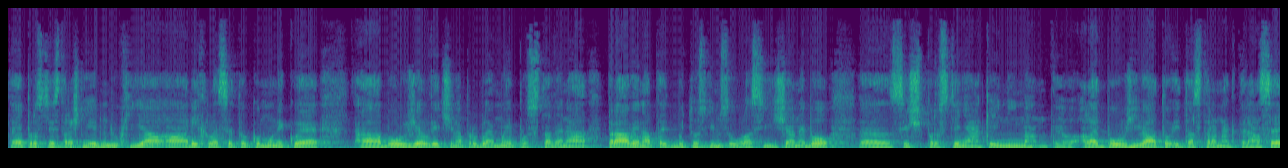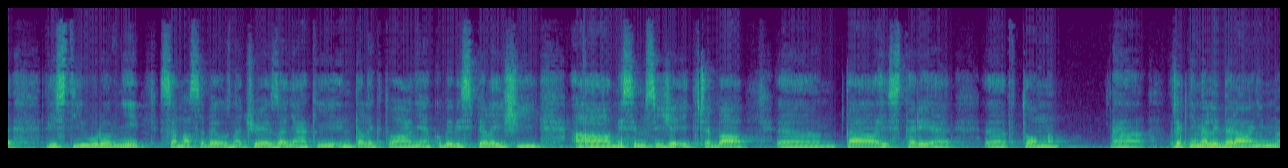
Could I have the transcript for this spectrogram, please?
To je prostě strašně jednoduchý a, a rychle se to komunikuje a bohužel většina problémů je postavená právě na teď, buď to s tím souhlasíš, anebo uh, jsi prostě nějaký nímant, jo, ale používá to i ta strana, která se v jistý úrovni sama sebe označuje za nějaký intelektuálně jakoby vyspělejší. A myslím si, že i třeba uh, ta hysterie uh, v tom řekněme, liberálním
